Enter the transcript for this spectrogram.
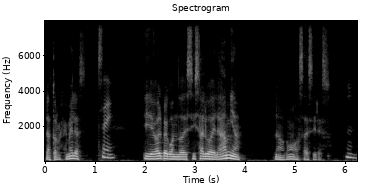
las Torres Gemelas. Sí. Y de golpe cuando decís algo de la AMIA, no, ¿cómo vas a decir eso? Mm.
